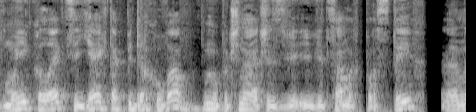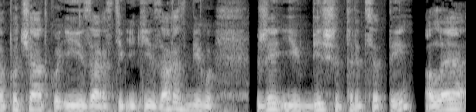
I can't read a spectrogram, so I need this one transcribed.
В моїй колекції я їх так підрахував, ну починаючи від самих простих е, на початку, і зараз ті, які зараз бігу, вже їх більше 30, але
